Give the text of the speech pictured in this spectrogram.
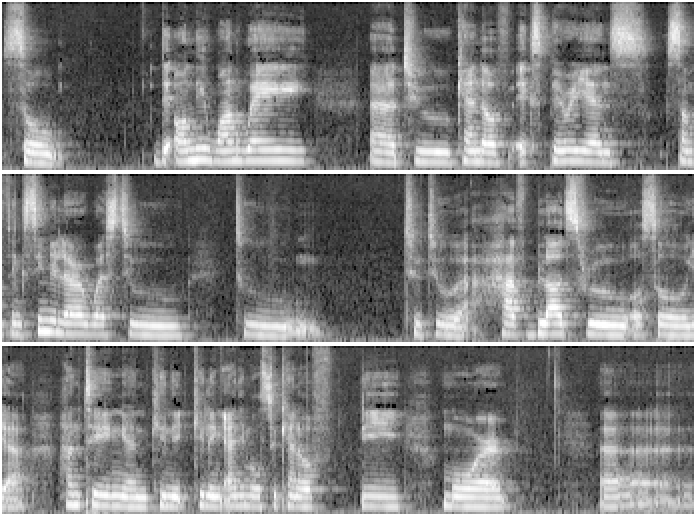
so the only one way uh, to kind of experience something similar was to to to to have blood through also yeah hunting and killing animals to kind of be more uh,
